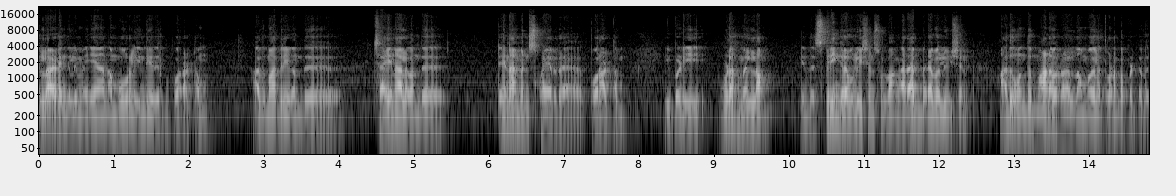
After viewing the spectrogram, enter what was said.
எல்லா இடங்களிலுமே ஏன் நம்ம ஊரில் இந்திய எதிர்ப்பு போராட்டம் அது மாதிரி வந்து சைனாவில் வந்து டேனாமென் ஸ்கொயர் போராட்டம் இப்படி உலகமெல்லாம் இந்த ஸ்பிரிங் ரெவல்யூஷன் சொல்லுவாங்க அரப் ரெவல்யூஷன் அது வந்து மாணவர்களால் தான் முதல்ல தொடங்கப்பட்டது.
